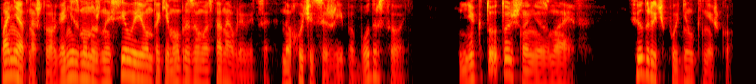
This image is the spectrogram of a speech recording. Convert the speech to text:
Понятно, что организму нужны силы, и он таким образом восстанавливается. Но хочется же и пободрствовать. Никто точно не знает. Федорович поднял книжку.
